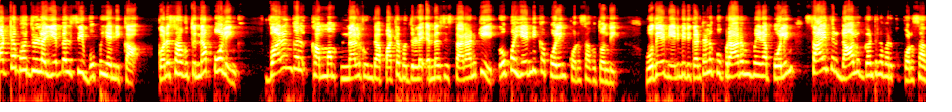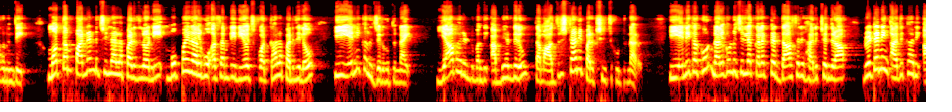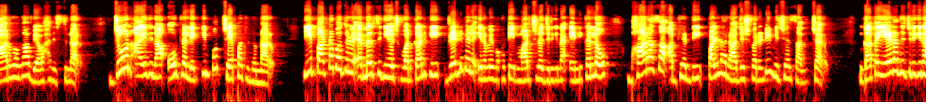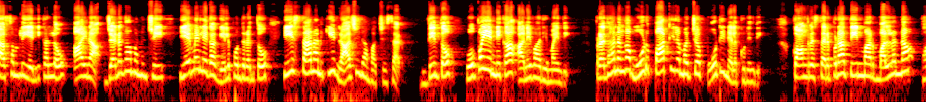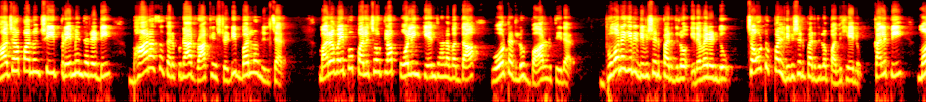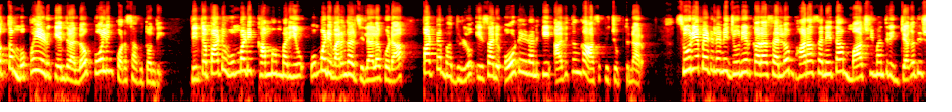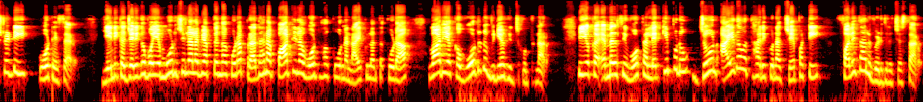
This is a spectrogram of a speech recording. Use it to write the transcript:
పట్టభద్రుల ఎమ్మెల్సీ ఉప ఎన్నిక. కొనసాగుతున్న పోలింగ్. వరంగల్ ఖమ్మం నల్గొండ పట్టభద్రుల ఎమ్మెల్సీ స్థానానికి ఉప ఎన్నిక పోలింగ్ కొనసాగుతోంది. ఉదయం ఎనిమిది గంటలకు ప్రారంభమైన పోలింగ్ సాయంత్రం నాలుగు గంటల వరకు కొనసాగనుంది. మొత్తం పన్నెండు జిల్లాల పరిధిలోని ముప్పై నాలుగు అసెంబ్లీ నియోజకవర్గాల పరిధిలో ఈ ఎన్నికలు జరుగుతున్నాయి. యాభై రెండు మంది అభ్యర్థులు తమ అదృష్టాన్ని పరీక్షించుకుంటున్నారు. ఈ ఎన్నికకు నల్గొండ జిల్లా కలెక్టర్ దాసరి హరిచంద్ర రిటర్నింగ్ అధికారి ఆర్వోగా వ్యవహరిస్తున్నారు. జూన్ ఐదున ఓట్ల లెక్కింపు చేపట్టనున్నారు. ఈ పట్టభద్రుల ఎమ్మెల్సీ నియోజకవర్గానికి రెండు వేల ఇరవై ఒకటి మార్చిలో జరిగిన ఎన్నికల్లో భారాస అభ్యర్థి పళ్ళ రాజేశ్వరరెడ్డి విజయం సాధించారు. గత ఏడాది జరిగిన అసెంబ్లీ ఎన్నికల్లో ఆయన జనగామ నుంచి ఎమ్మెల్యేగా గెలుపొందడంతో ఈ స్థానానికి రాజీనామా చేశారు. దీంతో ఉప ఎన్నిక అనివార్యమైంది. ప్రధానంగా మూడు పార్టీల మధ్య పోటీ నెలకొనింది. కాంగ్రెస్ తరపున తీన్మార్ మల్లన్న భాజపా నుంచి ప్రేమేందర్ రెడ్డి భారాస తరపున రాకేష్ రెడ్డి బరిలో నిలిచారు. మరోవైపు పలుచోట్ల పోలింగ్ కేంద్రాల వద్ద ఓటర్లు బారులు తీరారు. భువనగిరి డివిజన్ పరిధిలో ఇరవై రెండు చౌటుప్పల్ డివిజన్ పరిధిలో పదిహేను కలిపి మొత్తం ముప్పై ఏడు కేంద్రాల్లో పోలింగ్ కొనసాగుతోంది. దీంతో పాటు ఉమ్మడి ఖమ్మం మరియు ఉమ్మడి వరంగల్ జిల్లాలో కూడా పట్టభద్రులు ఈసారి ఓటేయడానికి అధికంగా ఆసక్తి చూపుతున్నారు. సూర్యాపేటలోని జూనియర్ కళాశాలలో భారత నేత మాజీ మంత్రి జగదీష్ రెడ్డి ఓటేశారు. ఎన్నిక జరగబోయే మూడు జిల్లాల వ్యాప్తంగా కూడా ప్రధాన పార్టీల ఓటు హక్కు ఉన్న నాయకులంతా కూడా వారి యొక్క ఓటును వినియోగించుకుంటున్నారు. ఈ యొక్క ఎమ్మెల్సీ ఓట్ల లెక్కింపును జూన్ ఐదవ తారీఖున చేపట్టి ఫలితాలు విడుదల చేస్తారు.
